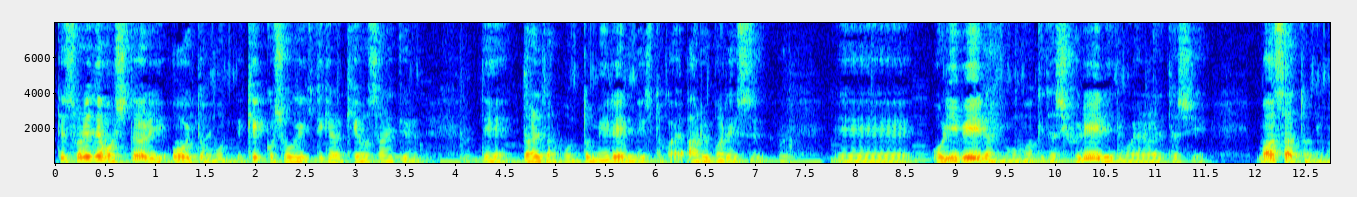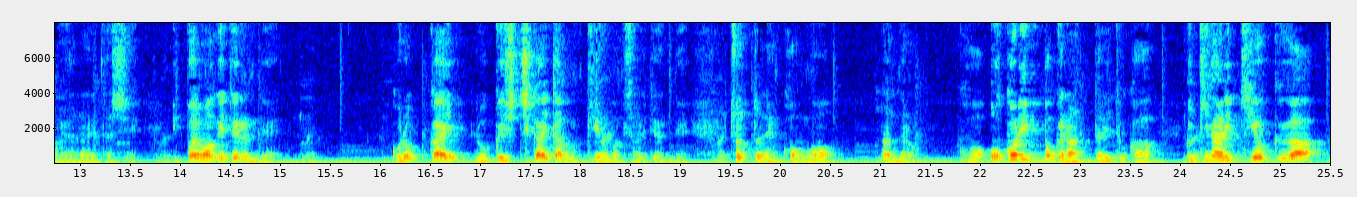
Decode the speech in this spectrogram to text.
けどそれでも人より多いと思うんで結構衝撃的なケアをされてるんで誰だろう。本当メレンデスとかアルバレス、はい、えーオリベイラにも負けたしフレイレにもやられたしマサトにもやられたしい。っぱい負けてるんで56回67回多分 KO 負けされてるんで、はい。ちょっとね今後なんだろうこう怒りっぽくなったりとかい。きなり記憶が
